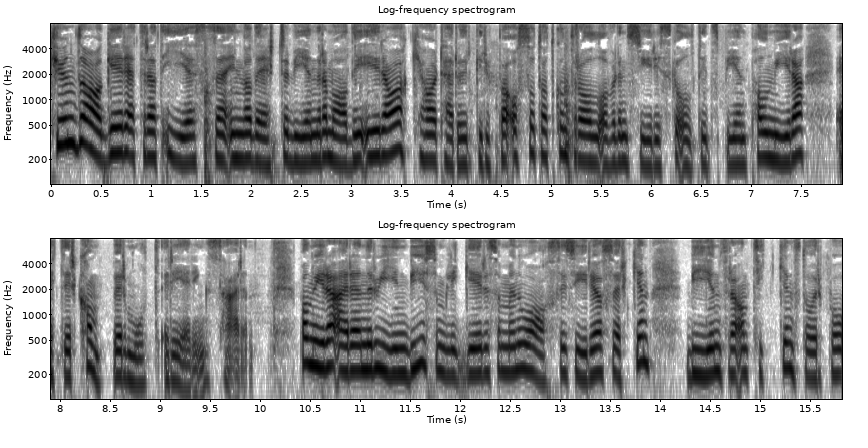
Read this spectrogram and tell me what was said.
Kun dager etter at IS invaderte byen Ramadi i Irak, har terrorgruppa også tatt kontroll over den syriske oldtidsbyen Palmyra etter kamper mot regjeringshæren. Palmyra er en ruinby som ligger som en oase i Syrias ørken. Byen fra antikken står på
